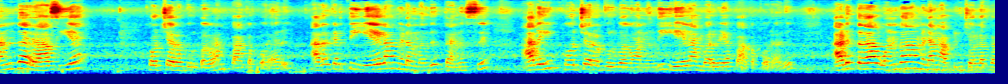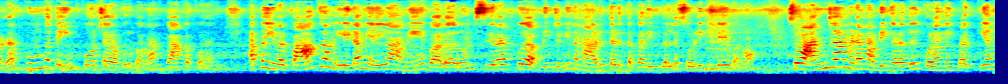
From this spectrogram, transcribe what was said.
அந்த ராசியை கோச்சார குரு பகவான் பார்க்க போகிறாரு அதற்கடுத்து ஏழாம் இடம் வந்து தனுசு. அதையும் கோச்சார குரு பகவான் வந்து ஏழாம் பறவையாக பார்க்க போகிறாரு அடுத்ததாக ஒன்பதாம் இடம் அப்படின்னு சொல்லப்படுற கும்பத்தையும் கோச்சார குரு பகவான் பார்க்க போகிறாரு அப்போ இவர் பார்க்குற இடம் எல்லாமே வளரும் சிறப்பு அப்படின்னு சொல்லி நம்ம அடுத்தடுத்த பதிவுகளில் சொல்லிக்கிட்டே வரோம். ஸோ அஞ்சாம் இடம் அப்படிங்கிறது குழந்தை பாக்கியம்.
